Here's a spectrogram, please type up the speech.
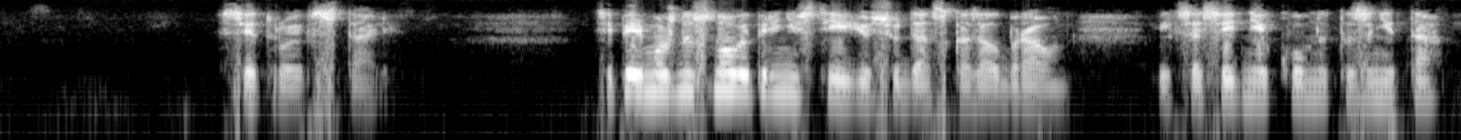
Все трое встали. «Теперь можно снова перенести ее сюда», — сказал Браун, — «ведь соседняя комната занята».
